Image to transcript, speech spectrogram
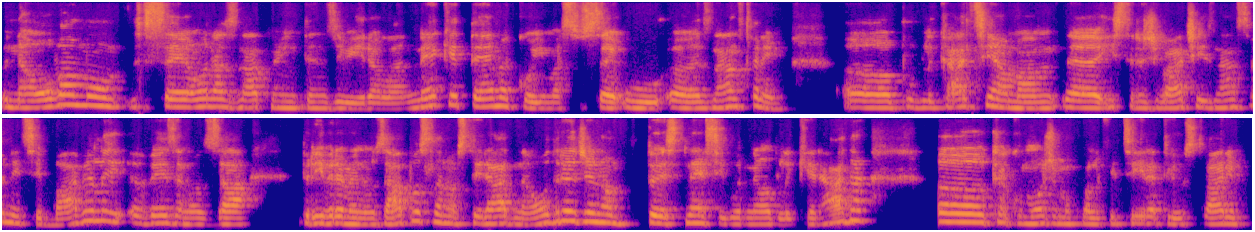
na ovamo se ona znatno intenzivirala. Neke teme kojima su se u znanstvenim publikacijama istraživači i znanstvenici bavili vezano za privremenu zaposlenost i rad na određeno, to jest nesigurne oblike rada, kako možemo kvalificirati u stvari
